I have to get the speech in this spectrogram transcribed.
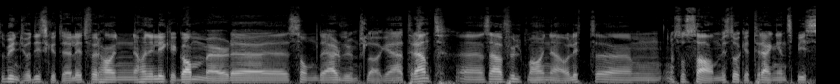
så begynte vi å diskutere litt, for han, han er like gammel eh, som det Elverumslaget jeg trente. Eh, så jeg har fulgt med han, jeg òg, litt. Eh, og så sa han hvis dere trenger en spiss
